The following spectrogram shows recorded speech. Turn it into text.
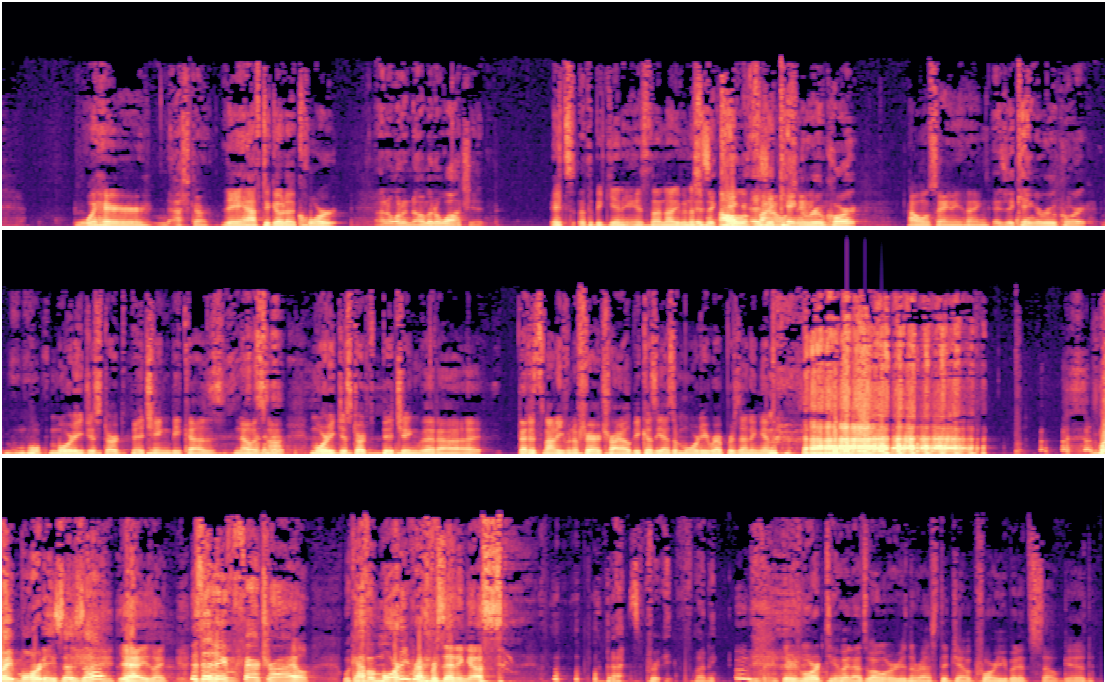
where NASCAR? they have to go to court. I don't want to know. I'm going to watch it. It's at the beginning. It's not, not even a. Is it king, is it kangaroo court? I won't say anything. Is it kangaroo court? M- Morty just starts bitching because no, it's not. Morty just starts bitching that uh that it's not even a fair trial because he has a Morty representing him. Wait, Morty says that? yeah, he's like, this isn't even a fair trial. We have a Morty representing us. That's pretty funny. There's more to it. That's why we're doing the rest of the joke for you, but it's so good.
